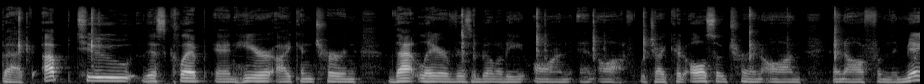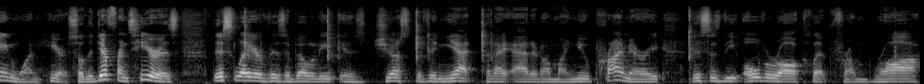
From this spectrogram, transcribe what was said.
back up to this clip and here I can turn that layer visibility on and off which I could also turn on and off from the main one here. So the difference here is this layer visibility is just the vignette that I added on my new primary. This is the overall clip from raw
